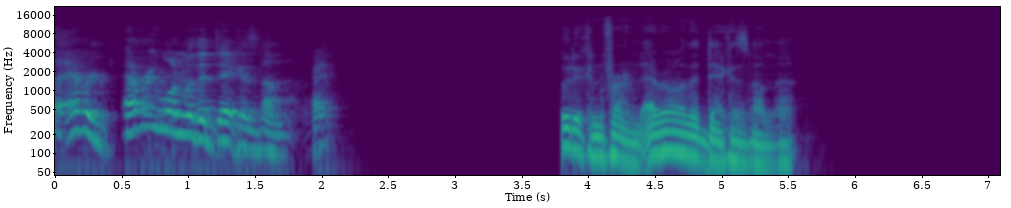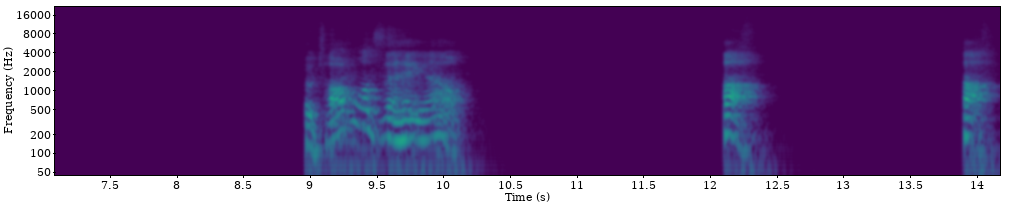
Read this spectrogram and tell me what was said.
Every everyone with a dick has done that, right? Buddha confirmed. Everyone with a dick has done that. So Tom wants to hang out. Ha. Ha.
